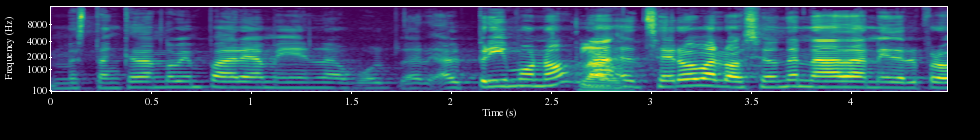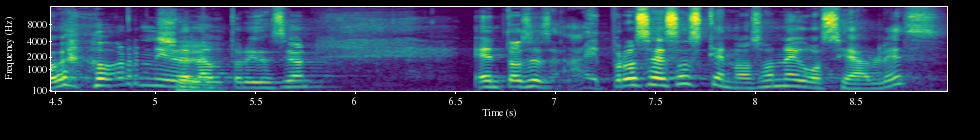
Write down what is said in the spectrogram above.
me están quedando bien padre a mí en la, al primo, ¿no? cero evaluación de nada, ni del proveedor, ni de la autorización. Entonces, hay procesos que no son negociables,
